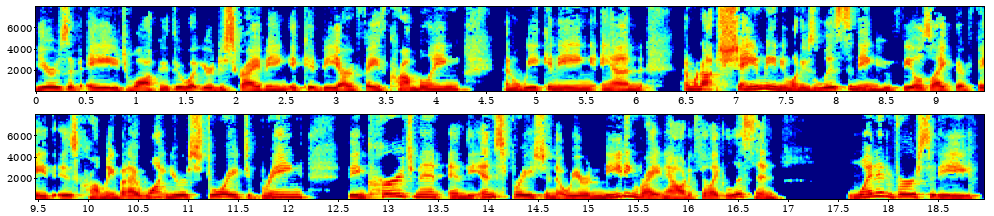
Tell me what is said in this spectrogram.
years of age walking through what you're describing it could be our faith crumbling and weakening. And and we're not shaming anyone who's listening who feels like their faith is crumbling but i want your story to bring the encouragement and the inspiration that we are needing right now to feel like listen when adversity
